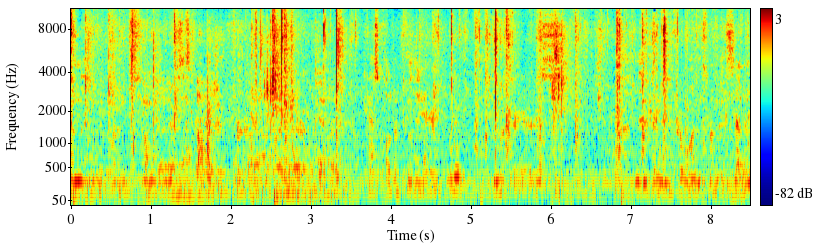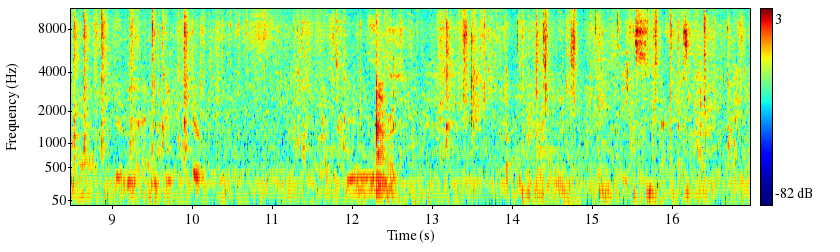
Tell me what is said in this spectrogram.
And then we're going to sacrifice for uh, cast Cauldron Familiar, two more triggers, uh, and then turn you for one, so I'm at seven. and you're at nine. All right. Go ahead. Uh, yes, sorry, that's done. Thank you.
